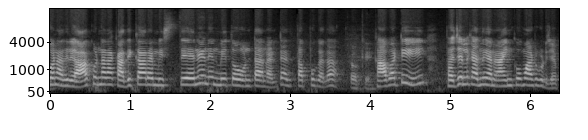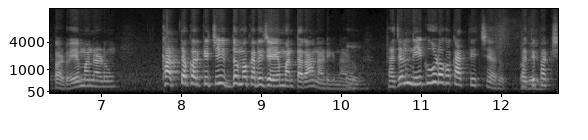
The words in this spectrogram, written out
కొన్ని అది కాకుండా నాకు అధికారం ఇస్తేనే నేను మీతో ఉంటానంటే అది తప్పు కదా. ఓకే. కాబట్టి ప్రజలకు అందుకని ఇంకో మాట కూడా చెప్పాడు. ఏమన్నాడు? కత్తి ఒకరికి ఇచ్చి యుద్ధం ఒకరిని చేయమంటారా అని అడిగినాడు. ప్రజలు నీకు కూడా ఒక కత్తి ఇచ్చారు. ప్రతిపక్ష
